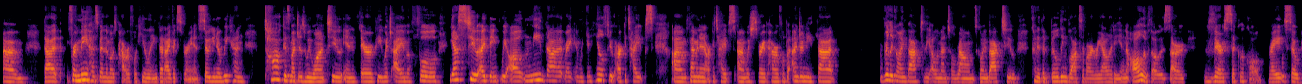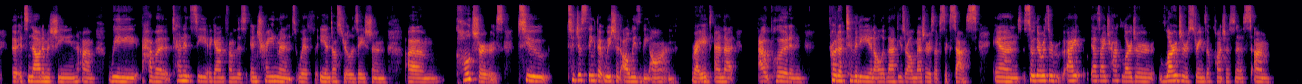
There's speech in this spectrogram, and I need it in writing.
um, that for me has been the most powerful healing that I've experienced. So, you know, we can talk as much as we want to in therapy, which I am a full yes to. I think we all need that, right? And we can heal through archetypes, um, feminine archetypes, um, which is very powerful. But underneath that, really going back to the elemental realms, going back to kind of the building blocks of our reality. And all of those are they're cyclical, right? So it's not a machine. Um, we have a tendency, again, from this entrainment with industrialization um, cultures to to just think that we should always be on, right? And that output and productivity and all of that these are all measures of success and so there was a i as i track larger larger streams of consciousness um,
